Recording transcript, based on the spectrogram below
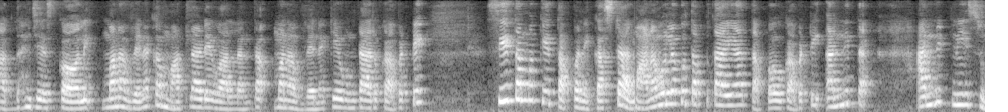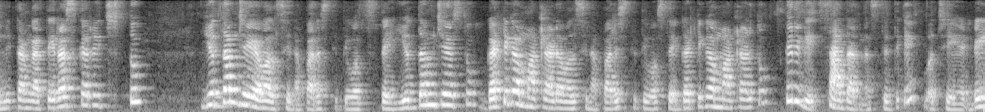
అర్థం చేసుకోవాలి. మన వెనక మాట్లాడే వాళ్ళంతా మన వెనకే ఉంటారు కాబట్టి సీతమ్మకే తప్పని కష్టాలు మానవులకు తప్పుతాయా? తప్పవు కాబట్టి అన్ని అన్నిటినీ సున్నితంగా తిరస్కరిస్తూ యుద్ధం చేయవలసిన పరిస్థితి వస్తే యుద్ధం చేస్తూ గట్టిగా మాట్లాడవలసిన పరిస్థితి వస్తే గట్టిగా మాట్లాడుతూ తిరిగి సాధారణ స్థితికి వచ్చేయండి.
